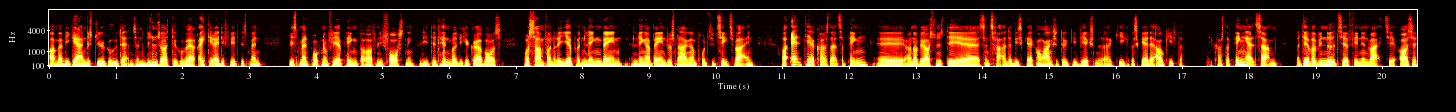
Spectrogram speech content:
om, at vi gerne vil styrke uddannelserne. Vi synes også, det kunne være rigtig, rigtig fedt, hvis man, hvis man brugte nogle flere penge på offentlig forskning, fordi det er den måde, vi kan gøre vores, vores samfund rigere på den længe bane, den længere bane, du snakker om produktivitetsvejen. Og alt det her koster altså penge, øh, og når vi også synes, det er centralt, at vi skal have konkurrencedygtige virksomheder og kigge på skatteafgifter, det koster penge alt sammen, og derfor er vi nødt til at finde en vej til også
